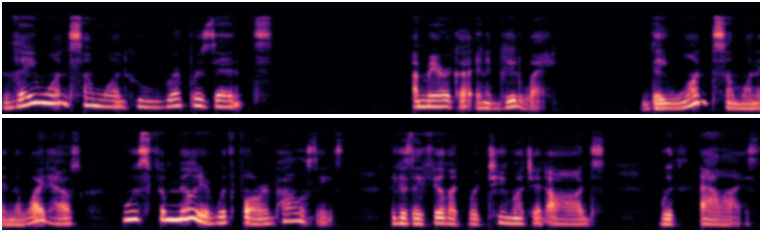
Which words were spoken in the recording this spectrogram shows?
they want someone who represents America in a good way. They want someone in the White House who is familiar with foreign policies because they feel like we're too much at odds with allies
